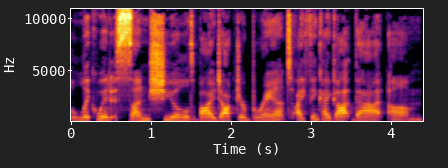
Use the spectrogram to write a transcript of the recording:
Liquid Sun Shield by Dr. Brandt. I think I got that um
